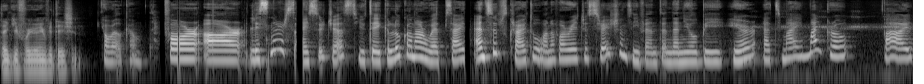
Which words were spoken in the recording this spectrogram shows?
Thank you for your invitation. You're welcome. For our listeners, I suggest you take a look on our website and subscribe to one of our registrations event, and then you'll be here at my micro. Bye.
